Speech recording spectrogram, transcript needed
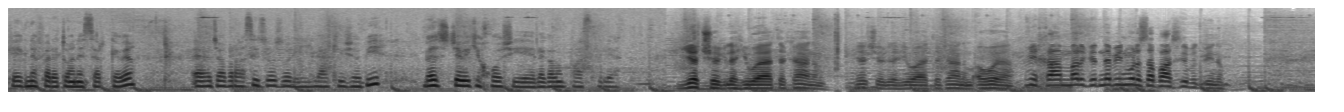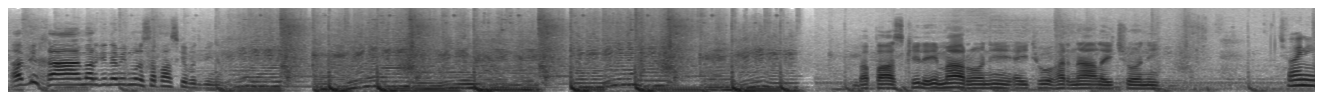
کە یک نەفرەتوانێ سەرکەوێ جابڕاستی زۆ زۆری هیلاکی ژەبی بەس جەوێکی خۆشی هەیە لەگەڵم پاسکی لێ یەکێک لە هیوایەتەکانم یەکێک لە هیوایەتەکانم ئەوەیە می خام مەرگت نەبین وە لە سەپارسی ببینم ئەفی خام مەرگ نەبین وە لە سەپاسکە ببینم. با بە پاسکیلی مارونی ای تو هەر ناڵی چونی چۆنی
